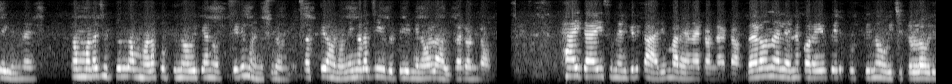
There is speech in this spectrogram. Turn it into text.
ചെയ്യുന്നേ? നമ്മുടെ ചുറ്റും നമ്മളെ കുത്തി ഒത്തിരി മനുഷ്യരുണ്ട്. സത്യമാണോ? നിങ്ങളുടെ ജീവിതത്തിൽ ഇങ്ങനെയുള്ള ആൾക്കാരുണ്ടോ? ഹായ് ഗൈസ് ഇന്ന് എനിക്കൊരു കാര്യം പറയാനായിട്ടുണ്ട് കേട്ടോ. വേറെ ഒന്നുമല്ല എന്നെ കുറെ പേര് കുത്തി നോവിച്ചിട്ടുള്ള ഒരു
